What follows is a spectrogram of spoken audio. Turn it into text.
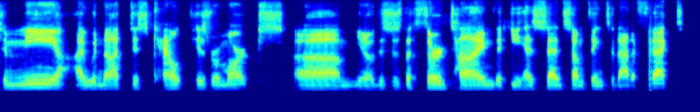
to me, I would not discount his remarks. Um, you know, this is the third time that he has said something to that effect.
